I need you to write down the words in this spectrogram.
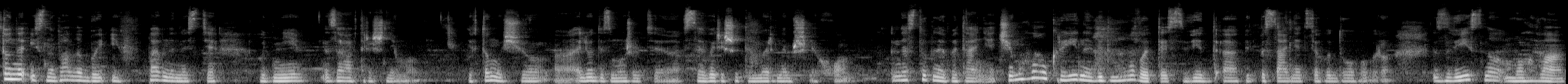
то не існувало би і впевненості у дні завтрашньому, і в тому, що е, люди зможуть е, все вирішити мирним шляхом. Наступне питання: чи могла Україна відмовитись від е, підписання цього договору? Звісно, могла,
